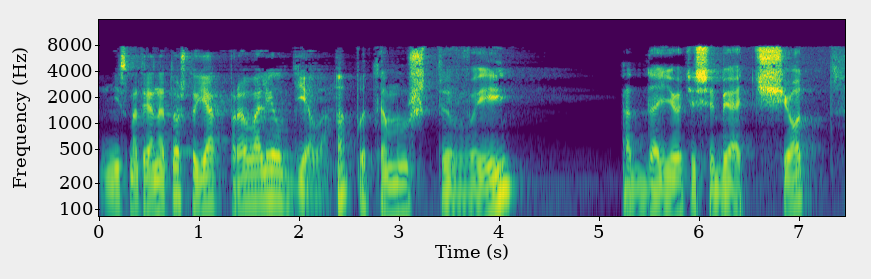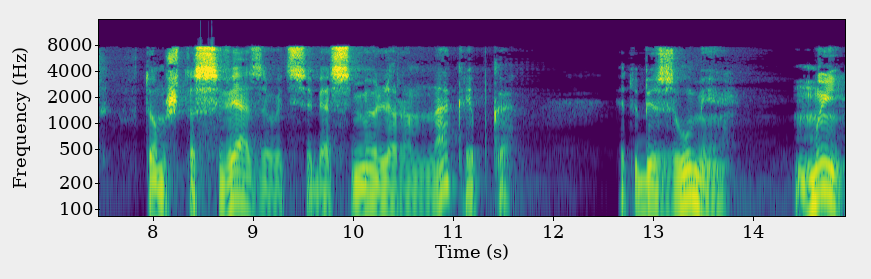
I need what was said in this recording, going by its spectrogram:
несмотря на то, что я провалил дело? А потому что вы отдаете себе отчет в том, что связывать себя с Мюллером накрепко – это безумие. Мы,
